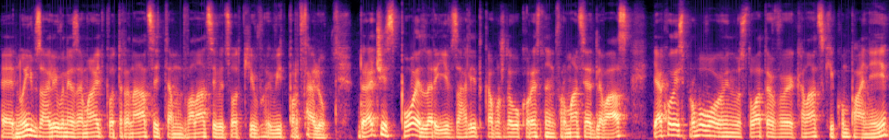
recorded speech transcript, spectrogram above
Е, Ну і взагалі вони займають по 13 там 12% від портфелю. До речі, спойлер і взагалі така можливо корисна інформація для вас. Я колись пробував інвестувати в канадські компанії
